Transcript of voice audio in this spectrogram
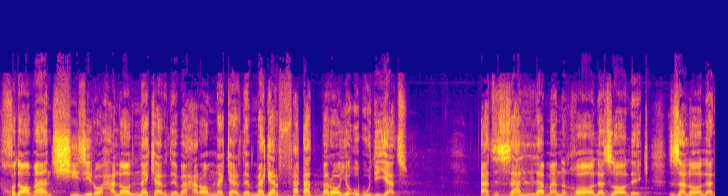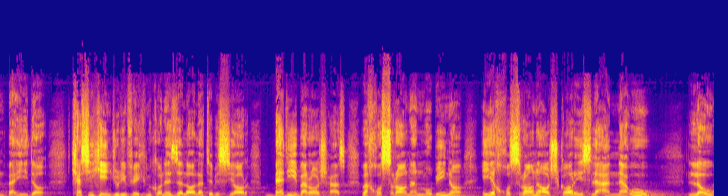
خداوند چیزی رو حلال نکرده و حرام نکرده مگر فقط برای عبودیت؟ قد زل من قال ذالک زلالا بعیدا. کسی که اینجوری فکر می‌کنه زلالت بسیار بدی براش هست و خسرانا مبینا. این خسران آشکاری است لانه لو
